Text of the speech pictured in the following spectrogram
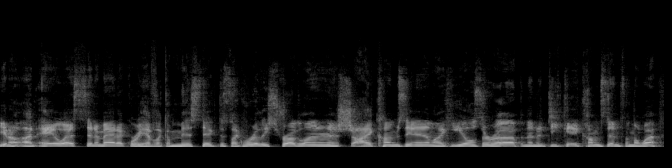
you know, an AOS cinematic where you have like a mystic that's like really struggling and a Shai comes in and like heals her up, and then a DK comes in from the west.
